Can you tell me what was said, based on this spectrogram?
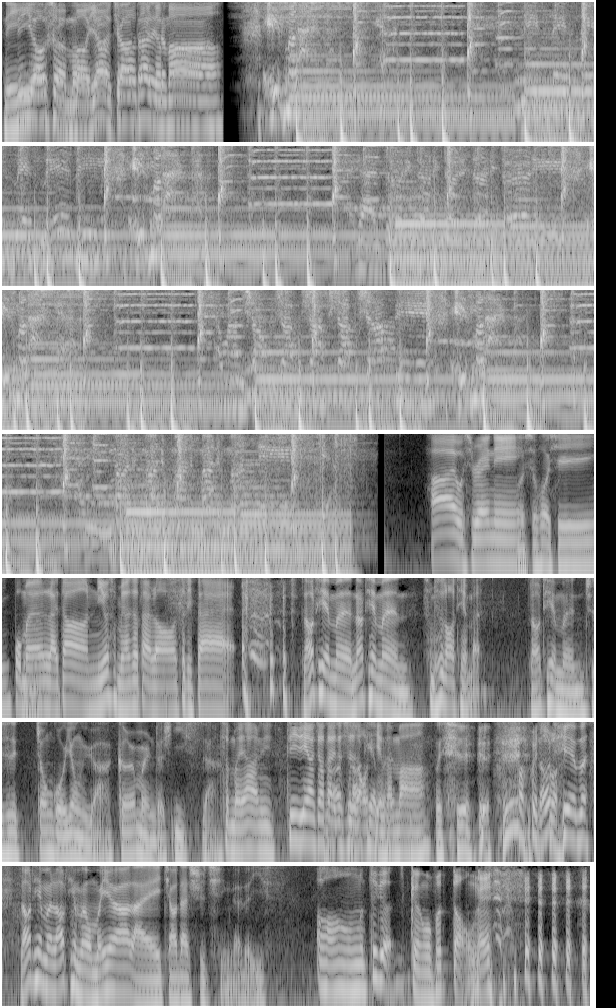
你有什么要交代的吗？It's my life. Lazy, lazy, lazy, lazy, lazy. It's my life. 嗨，我是 Rainy，我是霍星，我们来到你有什么要交代喽？这礼拜，老铁们，老铁们，什么是老铁们？老铁们就是中国用语啊，哥们的意思啊。怎么样？你第一件要交代的是老铁们吗？不是，老铁们，老铁们，老铁们，我们又要来交代事情了的意思。哦，这个梗我不懂哎。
